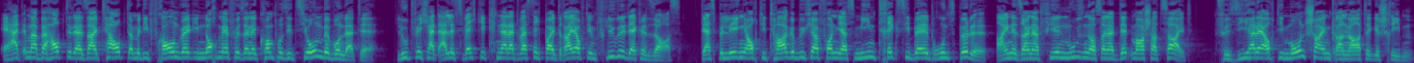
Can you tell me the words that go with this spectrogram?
Er hat immer behauptet, er sei taub, damit die Frauenwelt ihn noch mehr für seine Komposition bewunderte. Ludwig hat alles weggeknattert, was nicht bei drei auf dem Flügeldeckel saß. Das belegen auch die Tagebücher von Jasmin Trixibel Brunsbüttel, eine seiner vielen Musen aus seiner Dithmarscher Zeit. Für sie hat er auch die Mondscheingranate geschrieben.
